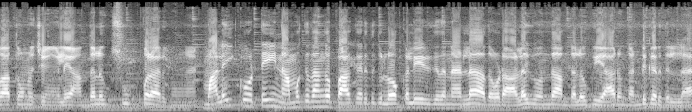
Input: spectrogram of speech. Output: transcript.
பார்த்தோம்னு வச்சுக்கோங்களேன் அந்தளவுக்கு சூப்பராக இருக்குங்க. மலைக்கோட்டை நமக்கு தாங்க பார்க்கறதுக்கு லோக்கலே இருக்கிறதுனால அதோட அழகு வந்து அந்தளவுக்கு யாரும் கண்டுக்கிறது இல்லை.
